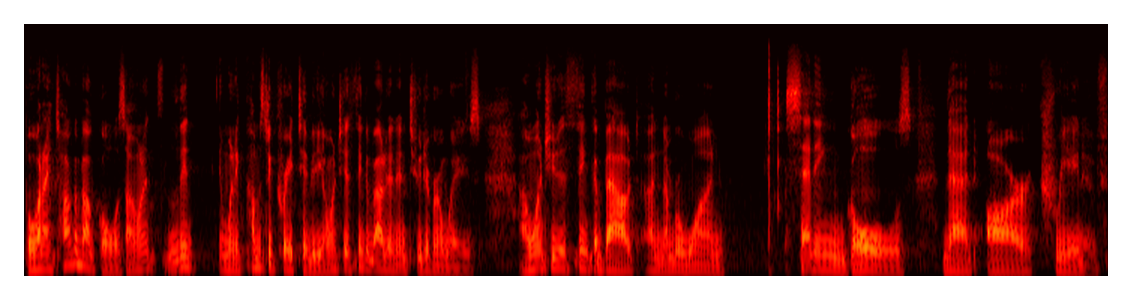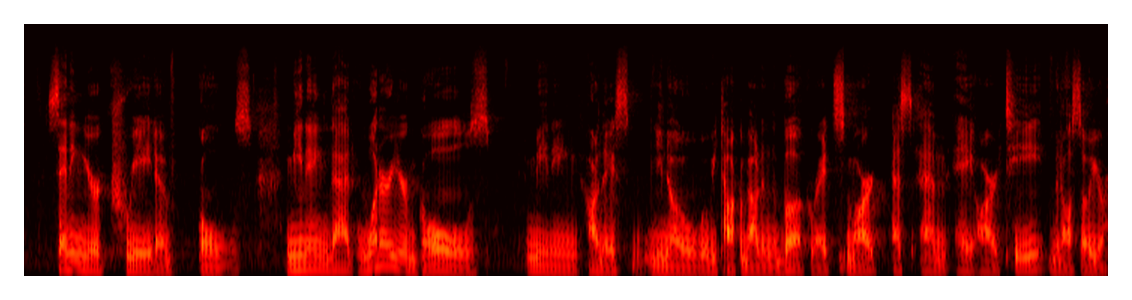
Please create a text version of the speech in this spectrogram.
But when I talk about goals, I want to, and when it comes to creativity, I want you to think about it in two different ways. I want you to think about uh, number one, setting goals that are creative, setting your creative goals, meaning that what are your goals meaning are they, you know, what we talk about in the book, right? SMART, S M A R T, but also your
